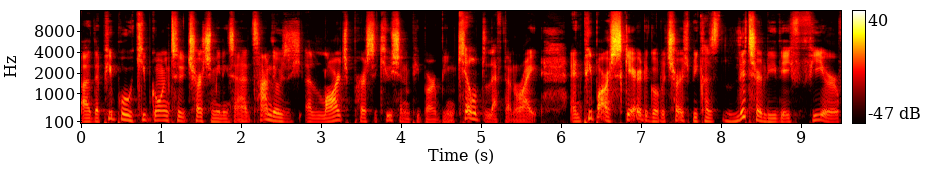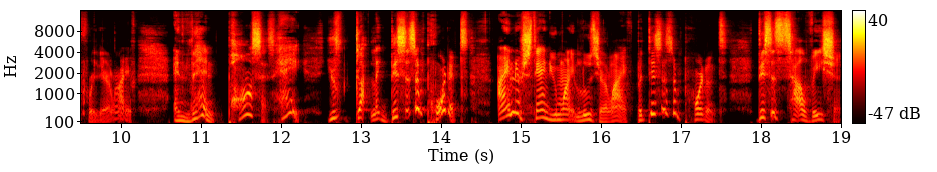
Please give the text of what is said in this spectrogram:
uh, the people who keep going to church meetings. And at the time there was a large persecution and people are being killed left and right. And people are scared to go to church because literally they fear for their life. And then paul says hey you've got like this is important. I understand you might lose your life but this is important. This is salvation.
